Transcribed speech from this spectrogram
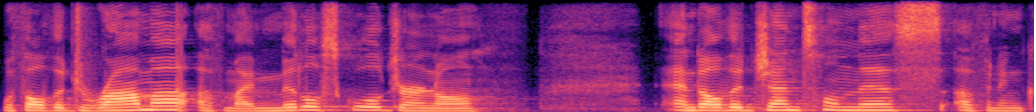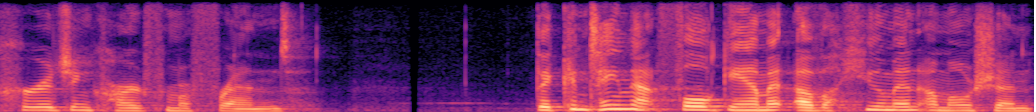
with all the drama of my middle school journal and all the gentleness of an encouraging card from a friend they contain that full gamut of human emotion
